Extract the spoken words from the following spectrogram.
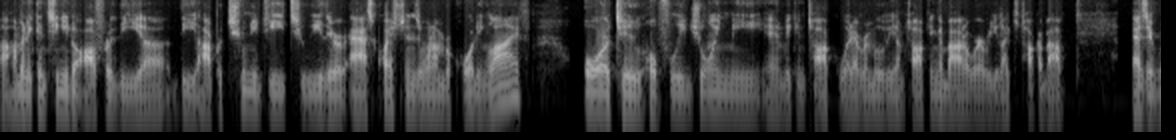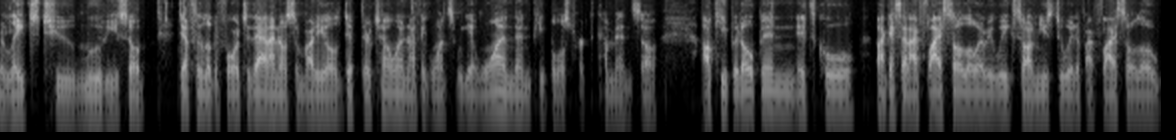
uh, I'm going to continue to offer the uh, the opportunity to either ask questions when I'm recording live, or to hopefully join me and we can talk whatever movie I'm talking about or wherever you like to talk about as it relates to movies. So definitely looking forward to that. I know somebody will dip their toe in. I think once we get one, then people will start to come in. So I'll keep it open. It's cool. Like I said, I fly solo every week, so I'm used to it. If I fly solo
